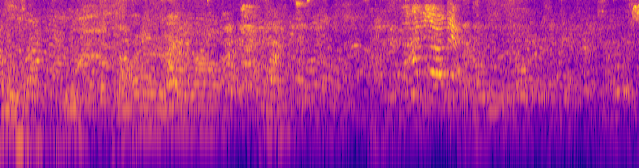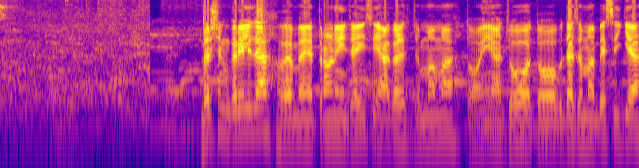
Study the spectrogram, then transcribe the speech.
Thank you. દર્શન કરી લીધા. હવે અમે ત્રણેય જઈએ છીએ આગળ જમવામાં. તો અહીંયા જુઓ તો બધા જમવા બેસી ગયા.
